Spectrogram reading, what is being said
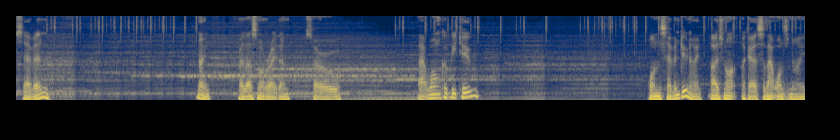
7, 9. Right, that's not right then. So... That one could be 2? 1729. Oh, it's not. Okay, so that one's 9.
